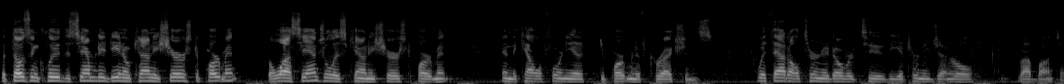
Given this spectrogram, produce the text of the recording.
but those include the San Bernardino County Sheriff's Department, the Los Angeles County Sheriff's Department, and the California Department of Corrections. With that, I'll turn it over to the Attorney General, Rob Bonta.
